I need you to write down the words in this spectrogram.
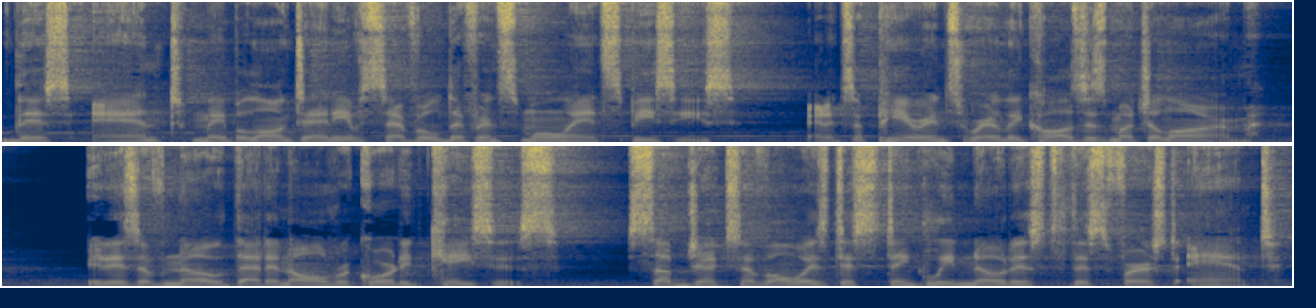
This ant may belong to any of several different small ant species, and its appearance rarely causes much alarm. It is of note that in all recorded cases, subjects have always distinctly noticed this first ant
